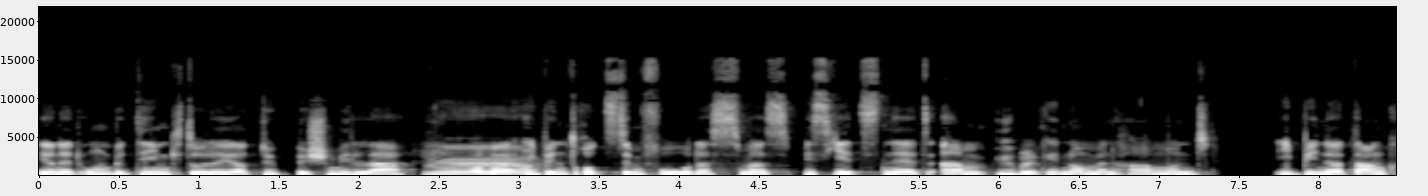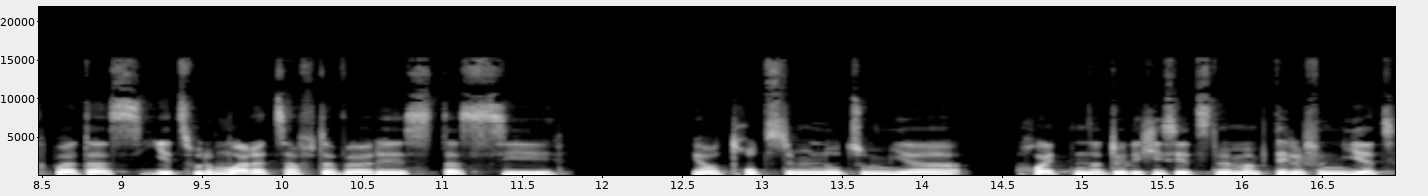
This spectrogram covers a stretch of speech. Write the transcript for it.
ja nicht unbedingt oder ja, typisch Miller. Ja, Aber ja. ich bin trotzdem froh, dass wir es bis jetzt nicht ähm, übel genommen haben. Und ich bin ja dankbar, dass jetzt, wo der Moritz auf der Welt ist, dass sie ja trotzdem noch zu mir halten. Natürlich ist jetzt, wenn man telefoniert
